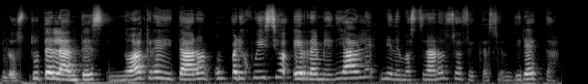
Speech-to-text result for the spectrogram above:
los tutelantes no acreditaron un perjuicio irremediable ni demostraron su afectación directa.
